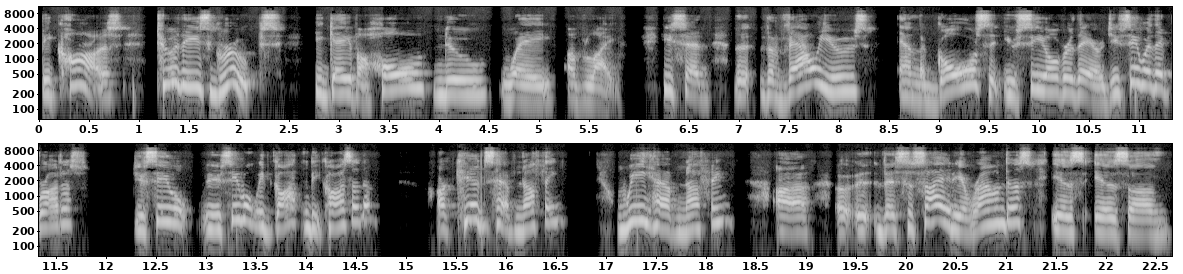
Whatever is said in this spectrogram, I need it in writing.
because to these groups, he gave a whole new way of life. He said, the, the values and the goals that you see over there, do you see where they brought us? Do you see, do you see what we've gotten because of them? Our kids have nothing. We have nothing. Uh, uh, the society around us is is um,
